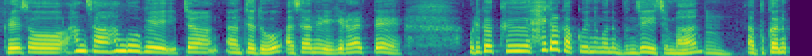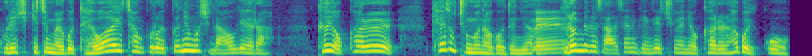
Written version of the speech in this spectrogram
그래서 항상 한국의 입장한테도 아세안을 얘기를 할 때 우리가 그 핵을 갖고 있는 거는 문제이지만 음. 아, 북한을 고립시키지 말고 대화의 창구로 끊임없이 나오게 해라. 그 역할을 계속 주문하거든요. 네. 그런 면에서 아세안은 굉장히 중요한 역할을 하고 있고,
